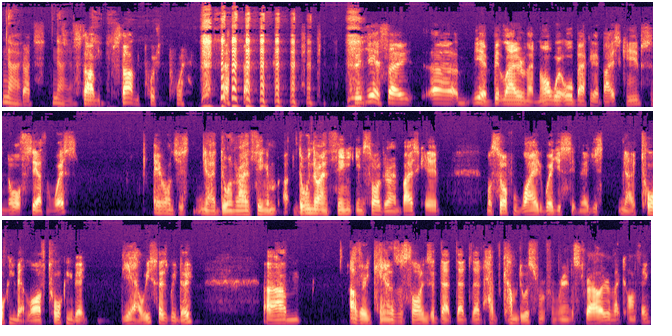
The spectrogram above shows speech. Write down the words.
No. That's no. starting starting to push the point. but yeah, so uh, yeah, a bit later in that night, we're all back at our base camps, north, south, and west. Everyone's just you know doing their own thing, doing their own thing inside their own base camp. Myself and Wade, we're just sitting there, just you know, talking about life, talking about yowies as we do um, other encounters and sightings that, that, that, that have come to us from, from around Australia and that kind of thing,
